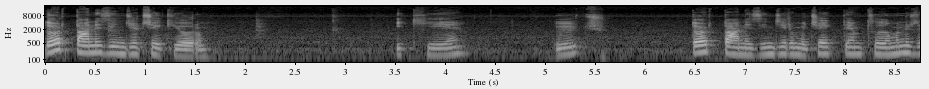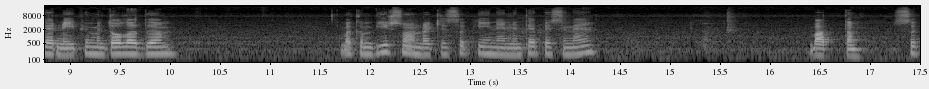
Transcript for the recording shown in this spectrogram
dört tane zincir çekiyorum. 2 3 4 tane zincirimi çektim. Tığımın üzerine ipimi doladım. Bakın bir sonraki sık iğnenin tepesine battım. Sık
